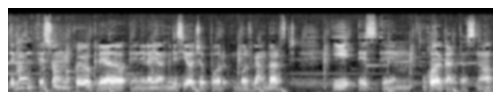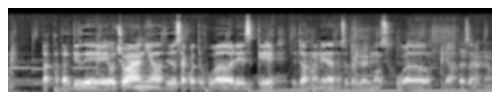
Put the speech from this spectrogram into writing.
The Mind es un juego creado en el año 2018 por Wolfgang Bartsch y es em, un juego de cartas, ¿no? a partir de 8 años, de 2 a 4 jugadores, que de todas maneras nosotros lo hemos jugado de más personas, ¿no?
